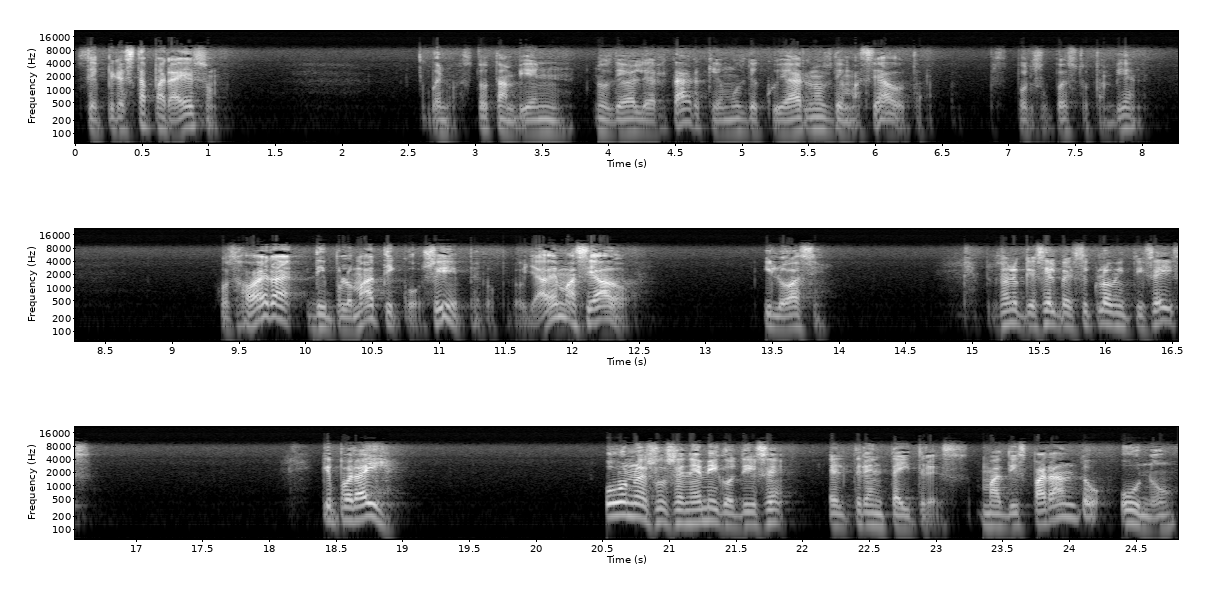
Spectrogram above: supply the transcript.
se presta para eso. Bueno, esto también nos debe alertar que hemos de cuidarnos demasiado, pues, por supuesto también. Josafat era diplomático, sí, pero, pero ya demasiado. Y lo hace. Pero lo que dice el versículo 26? Que por ahí uno de sus enemigos dice el 33, más disparando uno,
